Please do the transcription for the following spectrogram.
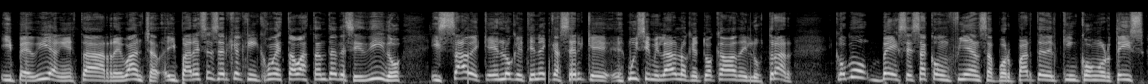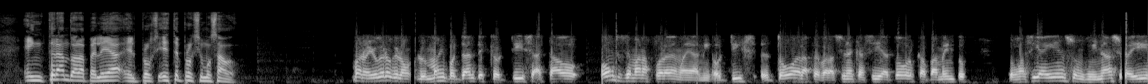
y pedían esta revancha. Y parece ser que King Kong está bastante decidido y sabe qué es lo que tiene que hacer, que es muy similar a lo que tú acabas de ilustrar. ¿Cómo ves esa confianza por parte del King Kong Ortiz entrando a la pelea el, este próximo sábado? Bueno, yo creo que lo, más importante es que Ortiz ha estado 11 semanas fuera de Miami. Ortiz, eh, todas las preparaciones que hacía, todos los campamentos, los hacía ahí en su gimnasio, ahí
